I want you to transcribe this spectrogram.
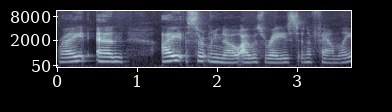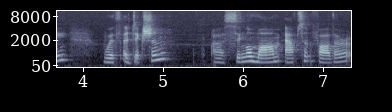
right? And I certainly know I was raised in a family with addiction, a single mom, absent father,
